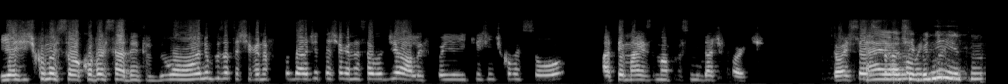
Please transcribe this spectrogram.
E a gente começou a conversar dentro do ônibus até chegar na faculdade, até chegar na sala de aula. E foi aí que a gente começou a ter mais uma proximidade forte. Então, esse ah, eu achei bonito.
